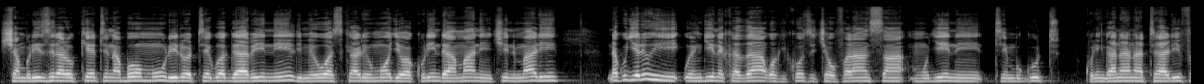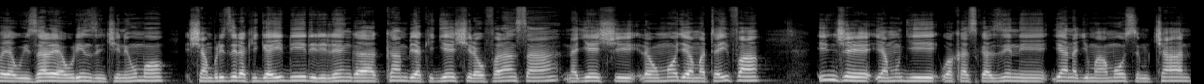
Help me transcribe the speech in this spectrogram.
Shambulizi la roketi na bomu lililotegwa garini limeua askari mmoja wa kulinda amani nchini Mali na kujeruhi wengine kadhaa wa kikosi cha Ufaransa mjini Timbuktu. Kulingana na taarifa ya Wizara ya Ulinzi nchini humo, shambulizi la kigaidi lililenga kambi ya kijeshi la Ufaransa na jeshi la Umoja wa Mataifa nje ya mji wa kaskazini jana Jumamosi mchana.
